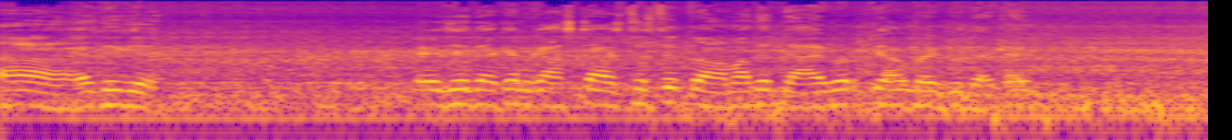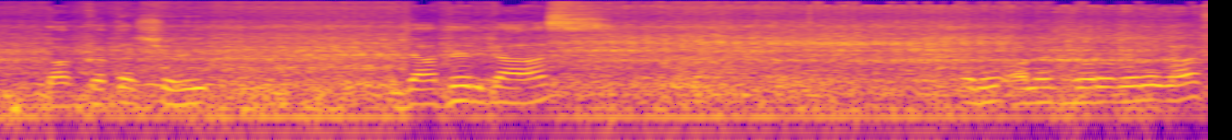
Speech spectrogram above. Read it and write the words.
হ্যাঁ এদিকে। এই যে দেখেন গাছটা আস্তে আস্তে, তো আমাদের ড্রাইভারকে আমরা একটু দেখাই। দক্ষতার সহিত যাদের গাছ অনেক বড় বড় গাছ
